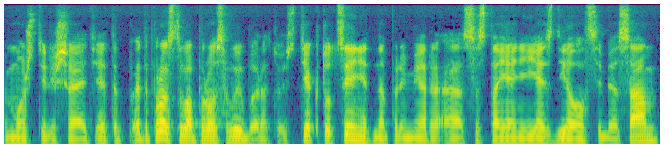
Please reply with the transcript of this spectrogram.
можете решать. Это, это просто вопрос выбора. То есть те, кто ценит, например, э, состояние «я сделал себя сам»,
